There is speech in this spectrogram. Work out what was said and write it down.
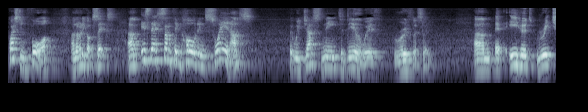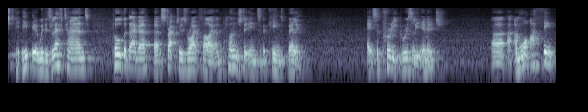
Question four, and I've only got six. Um, is there something holding sway in us that we just need to deal with ruthlessly? Um, Ehud reached with his left hand, pulled the dagger uh, strapped to his right thigh, and plunged it into the king's belly. It's a pretty grisly image. Uh, and what I think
